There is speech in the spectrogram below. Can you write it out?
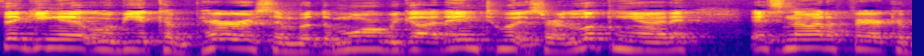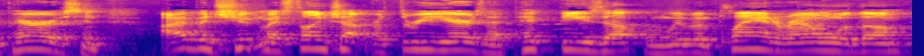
thinking it would be a comparison, but the more we got into it and started looking at it, it's not a fair comparison. I've been shooting my slingshot for three years. I picked these up and we've been playing around with them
